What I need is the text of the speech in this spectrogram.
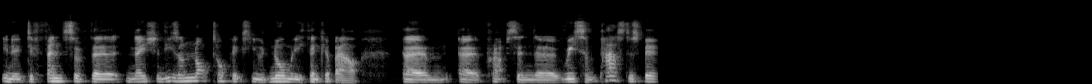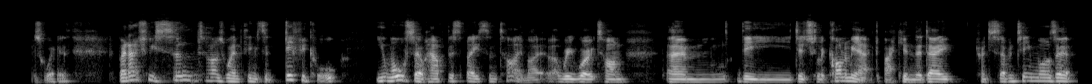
you know defence of the nation? These are not topics you would normally think about. Um, uh, perhaps in the recent past has been with. But actually, sometimes when things are difficult, you also have the space and time. I, we worked on um, the Digital Economy Act back in the day, 2017 was it,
